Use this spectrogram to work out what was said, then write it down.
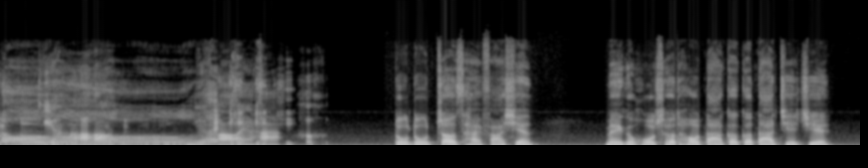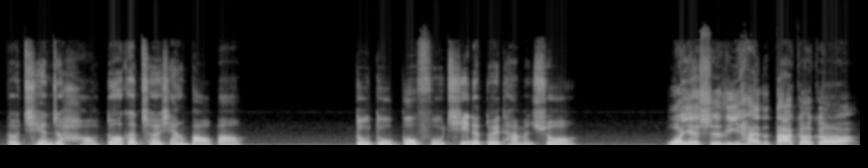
喽，你好。嘟嘟这才发现，每个火车头大哥哥大姐姐都牵着好多个车厢宝宝。嘟嘟不服气的对他们说：“我也是厉害的大哥哥了，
